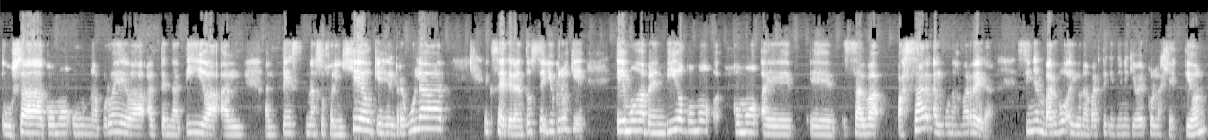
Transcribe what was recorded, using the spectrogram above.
usada como una prueba alternativa al, al test nasofaringeo, que es el regular, etcétera. Entonces yo creo que hemos aprendido cómo, cómo eh, salva, pasar algunas barreras. Sin embargo, hay una parte que tiene que ver con la gestión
